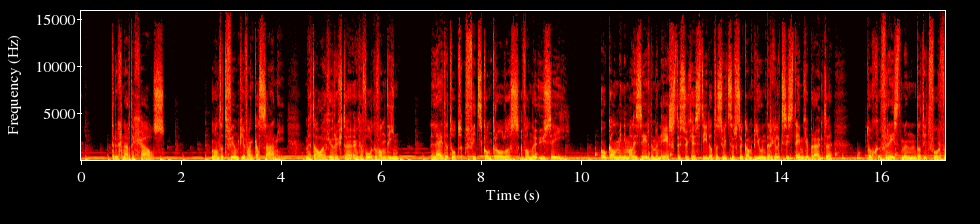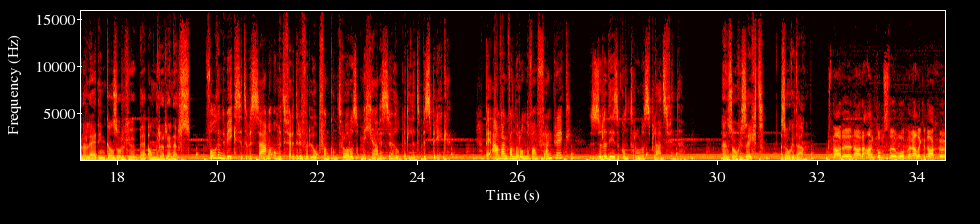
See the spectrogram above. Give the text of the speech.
Terug naar de chaos. Want het filmpje van Cassani, met alle geruchten en gevolgen van dien, leidde tot fietscontroles van de UCI. Ook al minimaliseerde men eerst de suggestie dat de Zwitserse kampioen dergelijk systeem gebruikte, toch vreest men dat dit voor verleiding kan zorgen bij andere renners. Volgende week zitten we samen om het verdere verloop van controles op mechanische hulpmiddelen te bespreken. Bij aanvang van de Ronde van Frankrijk zullen deze controles plaatsvinden. En zo gezegd, zo gedaan. Na de, na de aankomst eh, worden er elke dag uh,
